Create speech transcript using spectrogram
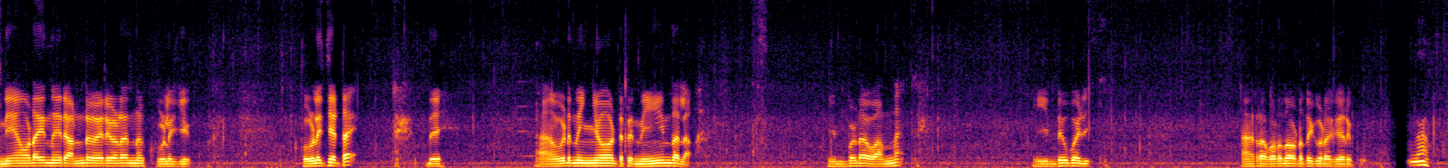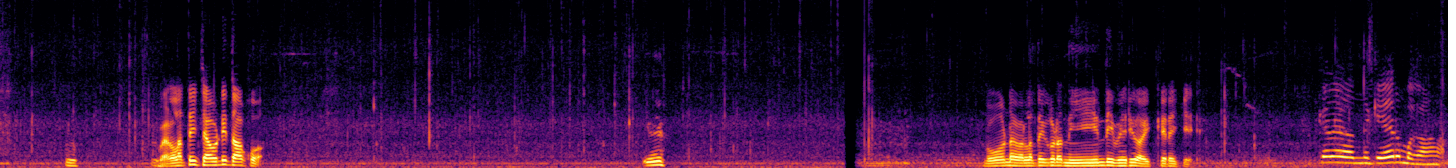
ഇനി അവിടെ ഇന്ന് രണ്ടുപേരും ഇവിടെ ഇന്ന് കുളിക്കും. കുളിച്ചിട്ട് ദേ അവിടുന്ന് ഇങ്ങോട്ടൊരു നീന്തല. ഇവിടെ വന്ന് ഇതുവഴി ആ റബ്ബർ തോട്ടത്തിൽ കൂടെ കയറിപ്പോവും. വെള്ളത്തിൽ ചവിട്ടി താക്കുവോ. പോകണ്ട പോണ്ട വെള്ളത്തിൽ കൂടെ നീന്തി വരുമോ ഇക്കരയ്ക്ക്. ഒന്ന് കേറുമ്പോ കാണാം.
